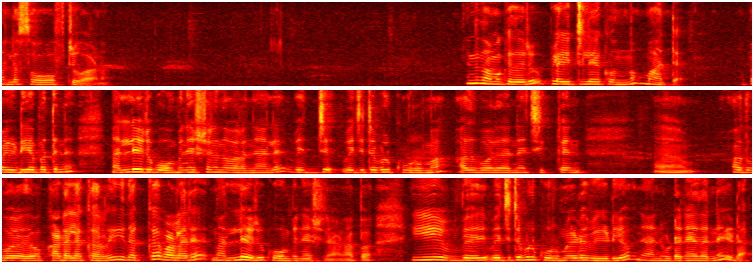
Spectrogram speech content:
നല്ല സോഫ്റ്റുമാണ് ഇനി നമുക്കിതൊരു പ്ലേറ്റിലേക്കൊന്ന് മാറ്റാം. അപ്പോൾ ഇടിയപ്പത്തിന് നല്ലൊരു കോമ്പിനേഷൻ എന്ന് പറഞ്ഞാൽ വെജ് വെജിറ്റബിൾ കുറുമ അതുപോലെ തന്നെ ചിക്കൻ അതുപോലെ കടലക്കറി ഇതൊക്കെ വളരെ നല്ലൊരു കോമ്പിനേഷനാണ് അപ്പോൾ ഈ വെജിറ്റബിൾ കുറുമയുടെ വീഡിയോ ഞാൻ ഉടനെ തന്നെ ഇടാം.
